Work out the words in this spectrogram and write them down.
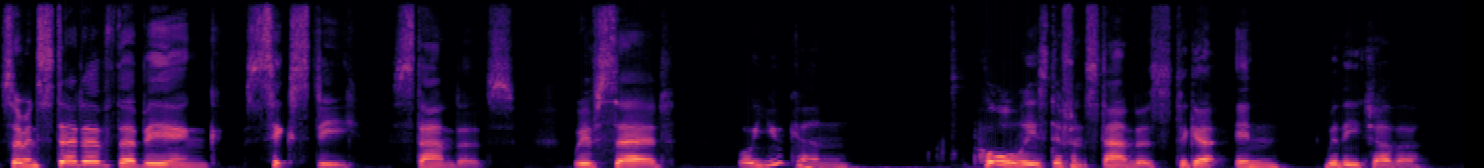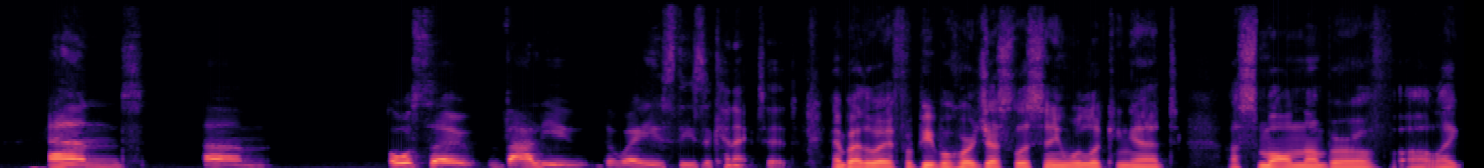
So, instead of there being 60 standards, we've said, well, you can pull these different standards to get in with each other and um, also value the ways these are connected. And by the way, for people who are just listening, we're looking at a small number of uh, like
